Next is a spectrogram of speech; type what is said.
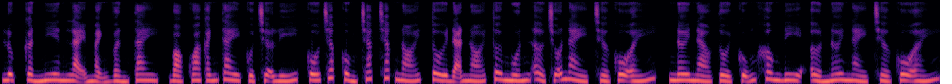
Lục Cần Niên lại mạnh vần tay, bỏ qua cánh tay của trợ lý, cố chấp cùng chắc chắc nói tôi đã nói tôi muốn ở chỗ này chờ cô ấy, nơi nào tôi cũng không đi, ở nơi này chờ cô ấy.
